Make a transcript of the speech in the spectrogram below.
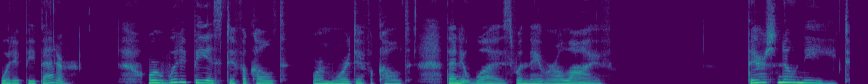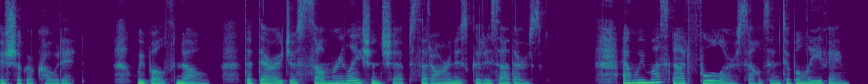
Would it be better? Or would it be as difficult or more difficult than it was when they were alive? There's no need to sugarcoat it. We both know that there are just some relationships that aren't as good as others. And we must not fool ourselves into believing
